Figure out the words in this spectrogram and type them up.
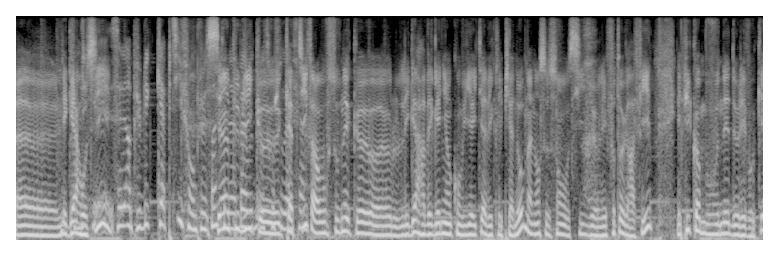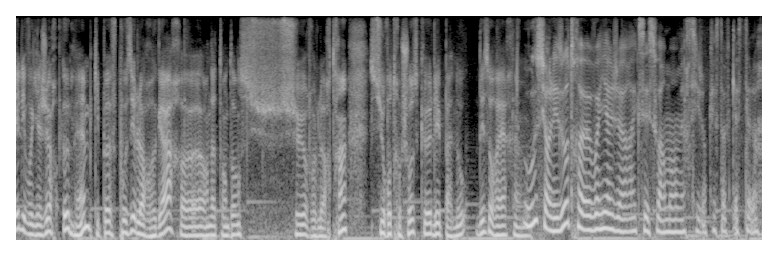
euh, les gares aussi. C'est un public captif en plus. Hein, c'est un public euh, captif, alors vous vous souvenez que euh, les gares avaient gagné en convivialité avec les pianos, maintenant ce sont aussi les photographies, et puis comme vous venez de l'évoquer, les voyageurs eux-mêmes qui peuvent poser leur regard en attendant sur leur train sur autre chose que les panneaux des horaires. Ou sur les autres euh, voyageurs, accessoirement. Merci Jean-Christophe Castellin.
